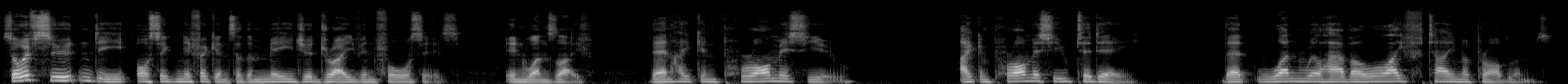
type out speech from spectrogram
So, if certainty or significance are the major driving forces in one's life, then I can promise you, I can promise you today that one will have a lifetime of problems.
